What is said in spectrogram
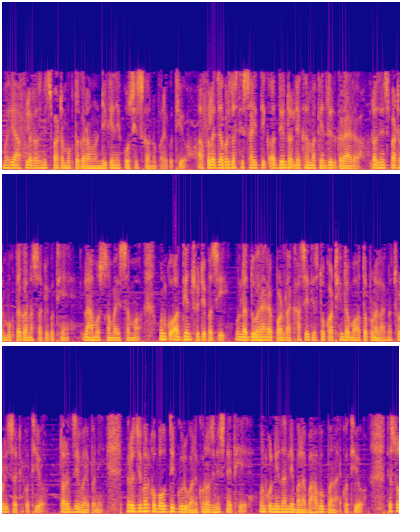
मैले आफूलाई रजनीशबाट मुक्त गराउन निकै नै कोसिस गर्नु परेको थियो। आफूलाई जबरजस्ती साहित्यिक अध्ययन र लेखनमा केन्द्रित गराएर रजनीशबाट मुक्त गर्न सकेको थिएँ। लामो समयसम्म उनको अध्ययन छुटेपछि उनलाई दोहोऱ्याएर पढ्दा खासै त्यस्तो कठिन र महत्त्वपूर्ण लाग्न छोडिसकेको थियो। तर जे भए पनि मेरो जीवनको बौद्धिक गुरु भनेको रजनीश नै थिए। उनको निधनले मलाई भावुक बनाएको थियो। त्यस्तो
